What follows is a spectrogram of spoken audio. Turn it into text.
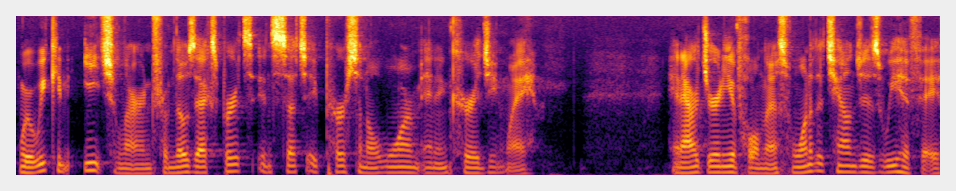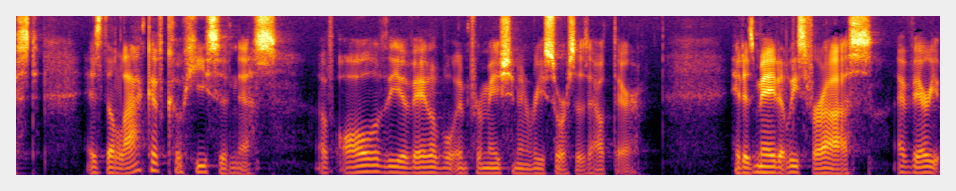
where we can each learn from those experts in such a personal, warm, and encouraging way. In our journey of wholeness, one of the challenges we have faced is the lack of cohesiveness of all of the available information and resources out there. It has made, at least for us, a very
